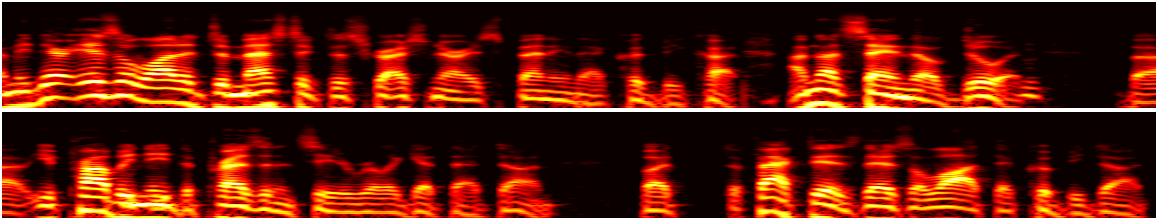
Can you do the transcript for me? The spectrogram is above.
I mean, there is a lot of domestic discretionary spending that could be cut. I'm not saying they'll do it, but you probably need the presidency to really get that done. But the fact is, there's a lot that could be done.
